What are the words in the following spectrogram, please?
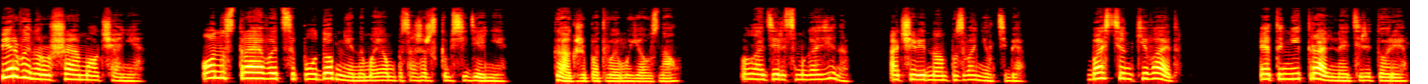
Первый нарушаю молчание. Он устраивается поудобнее на моем пассажирском сидении. Как же, по-твоему, я узнал? Владелец магазина. Очевидно, он позвонил тебе. Бастиан кивает, это нейтральная территория.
